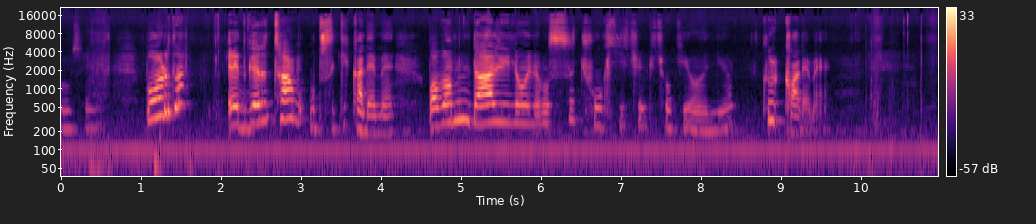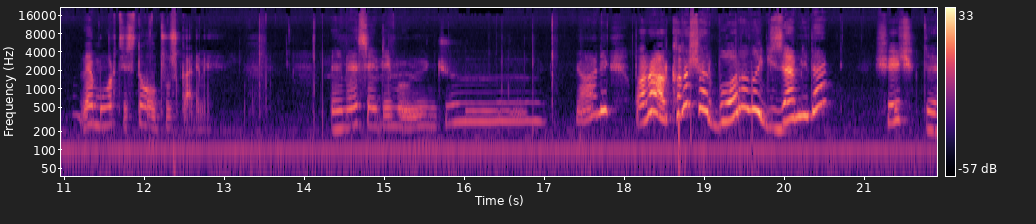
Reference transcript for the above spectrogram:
10 seviye. Bu arada Edgar'ı tam 32 kademe. Babamın Darly ile oynaması çok iyi çünkü çok iyi oynuyor. 40 kademe. Ve Mortis de 30 kademe. Benim en sevdiğim oyuncu yani bana arkadaşlar bu arada Gizemli'den şey çıktı.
